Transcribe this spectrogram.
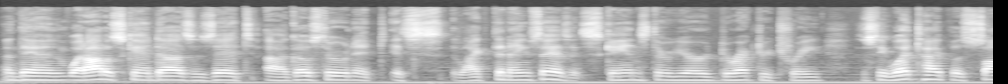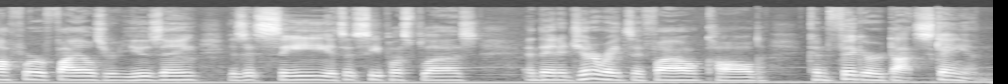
And then what AutoScan does is it uh, goes through and it, it's like the name says, it scans through your directory tree to see what type of software files you're using. Is it C? Is it C++? And then it generates a file called configure.scan.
